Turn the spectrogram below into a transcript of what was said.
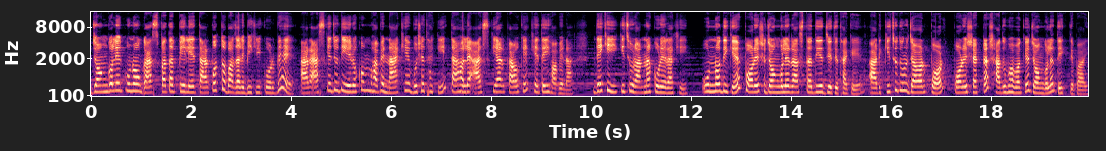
জঙ্গলে কোনো গাছপাতা পেলে তারপর তো বাজারে বিক্রি করবে। আর আজকে যদি এরকম ভাবে না খেয়ে বসে থাকি, তাহলে আজকে আর কাউকে খেতেই হবে না। দেখি, কিছু রান্না করে রাখি। অন্যদিকে পরেশ জঙ্গলের রাস্তা দিয়ে যেতে থাকে। আর কিছু দূর যাওয়ার পর পরেশ একটা সাধু বাবাকে জঙ্গলে দেখতে পায়।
